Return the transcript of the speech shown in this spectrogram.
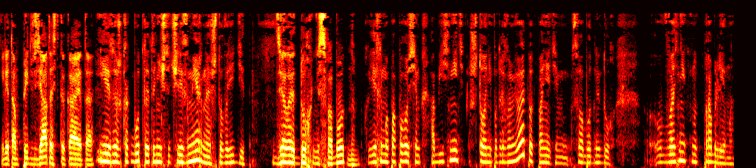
или там предвзятость какая-то. И это же как будто это нечто чрезмерное, что вредит. Делает дух несвободным. Если мы попросим объяснить, что они подразумевают под понятием свободный дух, возникнут проблемы.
